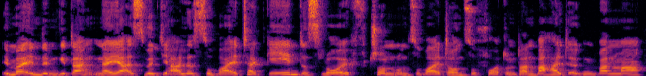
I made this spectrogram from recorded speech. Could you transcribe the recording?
Immer in dem Gedanken, naja, es wird ja alles so weitergehen, das läuft schon und so weiter und so fort. Und dann war halt irgendwann mal,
